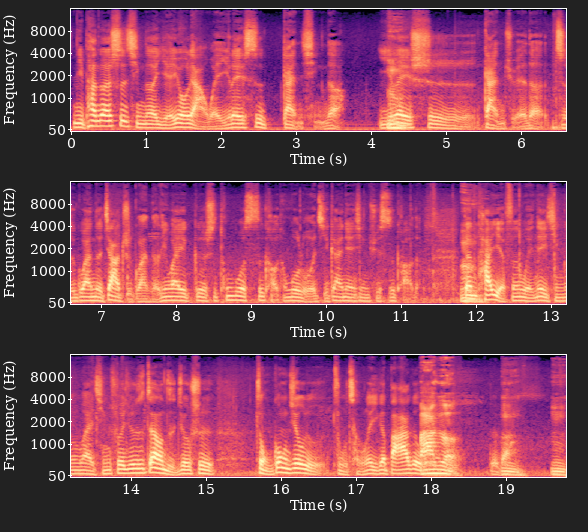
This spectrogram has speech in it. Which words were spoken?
你判断事情呢也有两维，一类是感情的，一类是感觉的、直观的、价值观的，另外一个是通过思考、通过逻辑、概念性去思考的。但它也分为内倾跟外倾，所以就是这样子，就是总共就组成了一个八个维度八个，对吧？嗯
